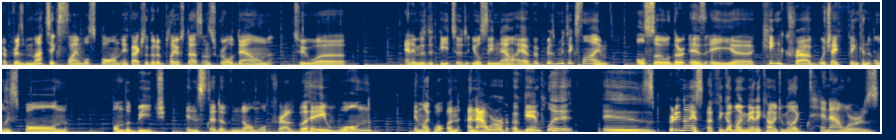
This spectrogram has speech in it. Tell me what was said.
a prismatic slime will spawn. If I actually go to player stats and scroll down to uh, enemies defeated, you'll see now I have a prismatic slime. Also, there is a uh, king crab, which I think can only spawn on the beach instead of normal crabs. But hey, one in like, what, an, an hour of gameplay is pretty nice. I think on my main account, it took me like 10 hours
